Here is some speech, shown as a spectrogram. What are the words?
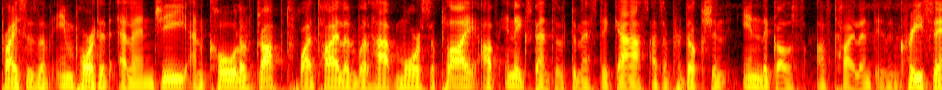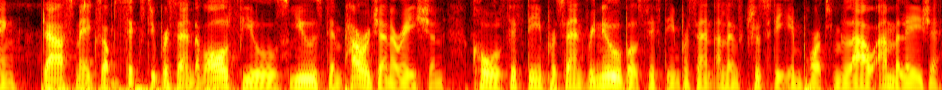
Prices of imported LNG and coal have dropped, while Thailand will have more supply of inexpensive domestic gas as a production in the Gulf of Thailand is increasing. Gas makes up 60% of all fuels used in power generation, coal 15%, renewables 15%, and electricity imports from Laos and Malaysia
